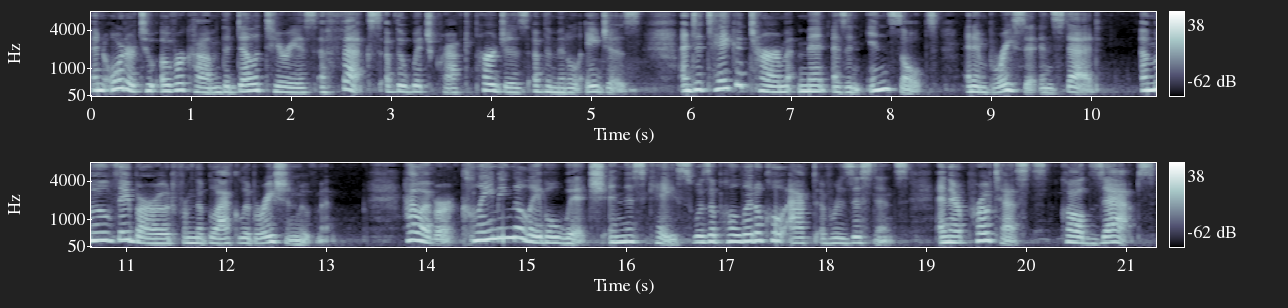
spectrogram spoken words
in order to overcome the deleterious effects of the witchcraft purges of the Middle Ages, and to take a term meant as an insult and embrace it instead, a move they borrowed from the Black liberation movement. However, claiming the label witch in this case was a political act of resistance, and their protests, called ZAPs,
